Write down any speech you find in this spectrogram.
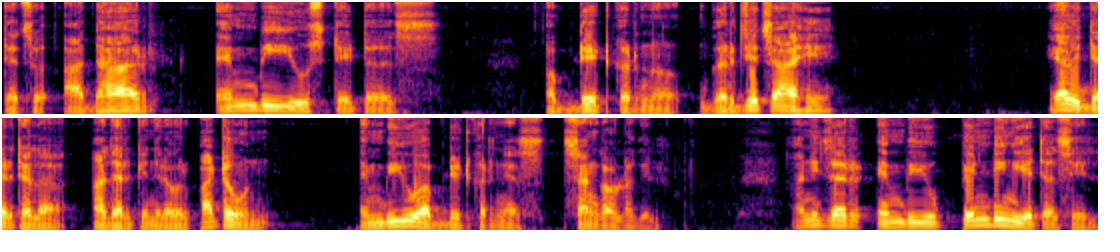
त्याचं Aadhaar M B U status update करणं गरजेचं आहे. या विद्यार्थ्याला आधार केंद्रावर पाठवून एम बी यू अपडेट करण्यास सांगावं लागेल. आणि जर एम बी यू पेंडिंग येत असेल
